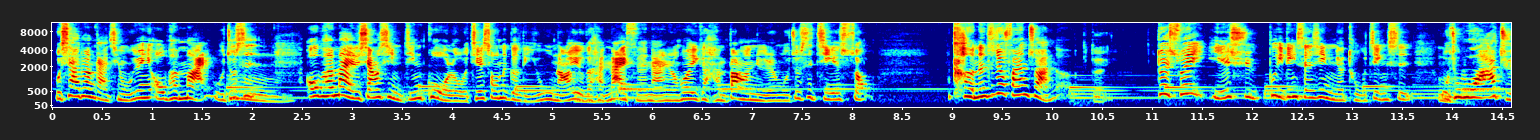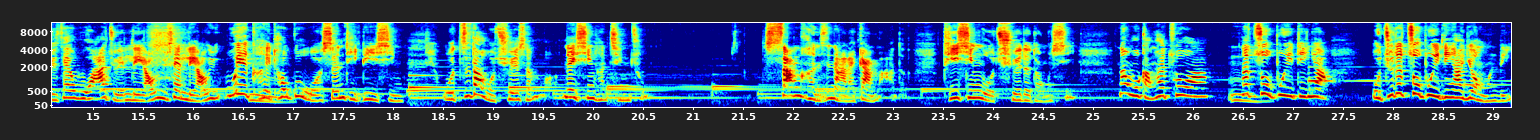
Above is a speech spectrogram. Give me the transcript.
我下一段感情，我愿意 open mind，我就是 open mind 的相信已经过了，我接受那个礼物，然后有个很 nice 的男人或一个很棒的女人，我就是接受，可能这就翻转了。对，对，所以也许不一定身心灵的途径是，我就挖掘，在挖掘，疗愈，在疗愈，我也可以透过我身体力行，我知道我缺什么，内心很清楚，伤痕是拿来干嘛的？提醒我缺的东西，那我赶快做啊，那做不一定要。我觉得做不一定要用力，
